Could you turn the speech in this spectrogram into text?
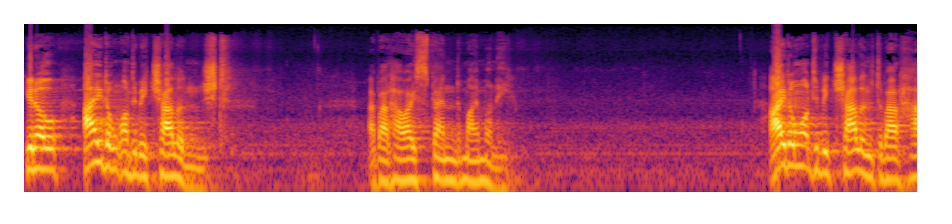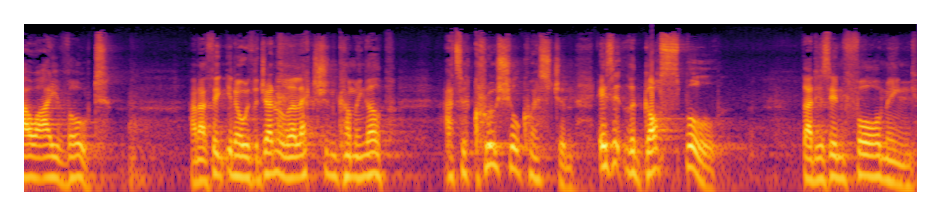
You know, I don't want to be challenged about how I spend my money. I don't want to be challenged about how I vote. And I think, you know, with the general election coming up, that's a crucial question. Is it the gospel that is informing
